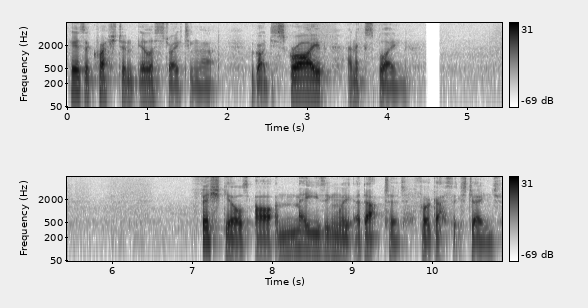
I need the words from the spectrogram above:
Here's a question illustrating that. We've got to describe and explain. Fish gills are amazingly adapted for gas exchange.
